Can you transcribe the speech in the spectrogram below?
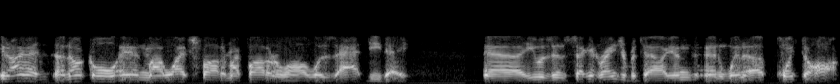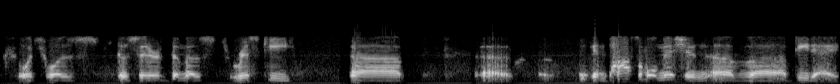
you know, I had an uncle and my wife's father. My father-in-law was at D-Day, uh, he was in Second Ranger Battalion and went up Pointe du Hoc, which was considered the most risky, uh, uh, impossible mission of, uh, of D-Day.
